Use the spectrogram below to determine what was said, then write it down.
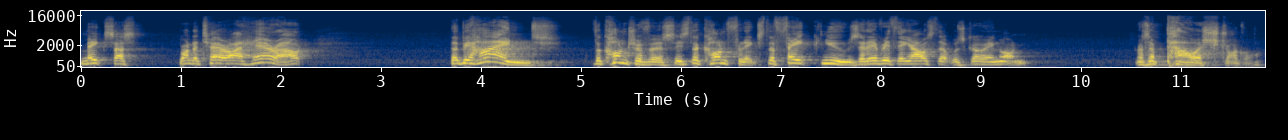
makes us want to tear our hair out. But behind the controversies, the conflicts, the fake news, and everything else that was going on was a power struggle.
